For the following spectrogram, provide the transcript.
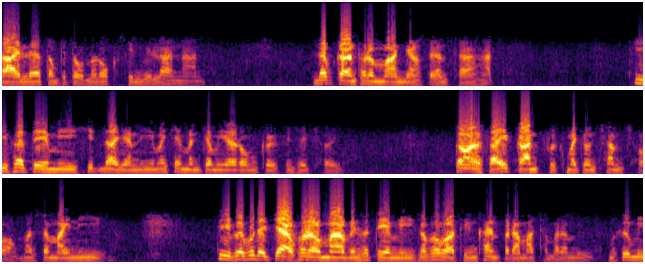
ตายแล้วต้องไปตกนรกสิ้นเวลานาน รับการทรมานอย่างแสนสาหัส ที่พระเตมีคิดได้อย่างนี้ไม่ใช่มันจะมีอารมณ์เกิดขึ้นเฉยๆ ต้องอาศัยการฝึกมาจนช่ำชองมื่อสมัยนี้ ที่พระพุทธเจ้าของเรามาเป็นพระเตมีก็เพราะว่าถึงขั้นปรมัตถบารมี มันคือมี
